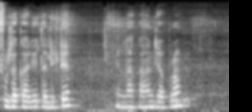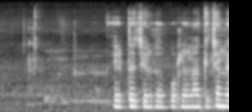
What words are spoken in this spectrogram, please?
ஃபுல்லாக கழுவி தள்ளிட்டு எல்லாம் காஞ்ச அப்புறம் எடுத்து வச்சிருக்க பொருளெல்லாம் கிச்சனில்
